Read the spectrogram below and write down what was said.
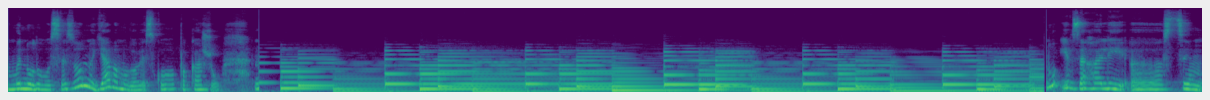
минулого сезону я вам обов'язково покажу. Ну взагалі е, з цим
